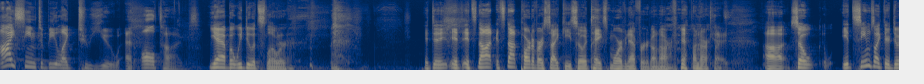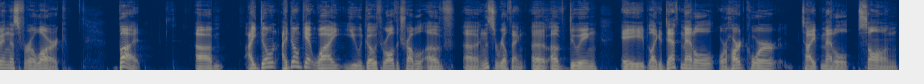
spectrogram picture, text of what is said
I seem to be like to you at all times? Yeah, but we do it slower. It, it it's not it's not part of our psyche, so it takes more of an effort on our on our. Okay. Uh, so it seems like they're doing this for a lark, but um, I don't I don't get why you would go through all the trouble of uh, and this is a real thing uh, of doing a like a death metal or hardcore type metal song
